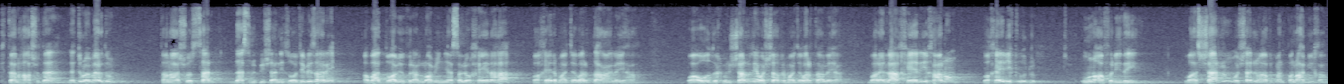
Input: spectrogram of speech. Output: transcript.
که تنها شده نه جلوی مردم. تنها شد سر دست رو پیشانی زوجه بذاره و بعد دعا می‌کنه اللهم اینی اسأل خیرها و خیر ما جبلتها علیها. و اعوذ شر و شر ما جبلت علیها. برای الله خیری خانم و خیری اون آفریده و از شر و شر من پناه می‌خوام.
